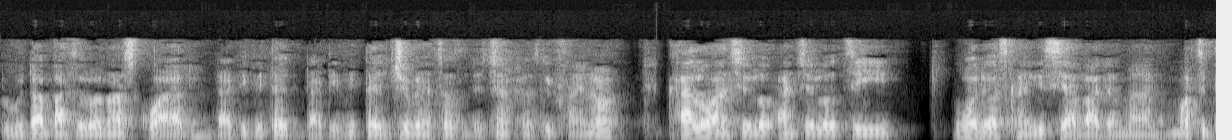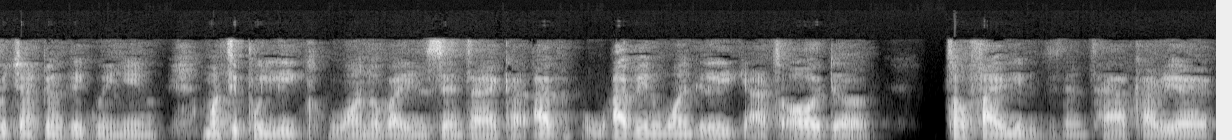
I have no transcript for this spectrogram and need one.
with that Barcelona squad that defeated that defeated Juventus in the Champions League final. Carlo Ancelotti, what else can you say about the man? Multiple Champions League winning, multiple league won over in entire having won the league at all the top five leagues his entire career.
